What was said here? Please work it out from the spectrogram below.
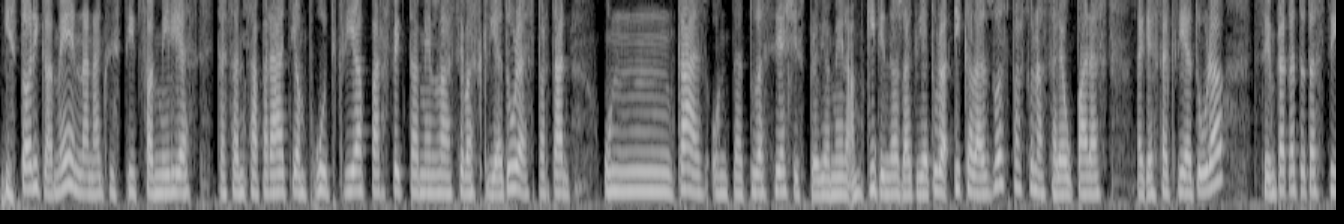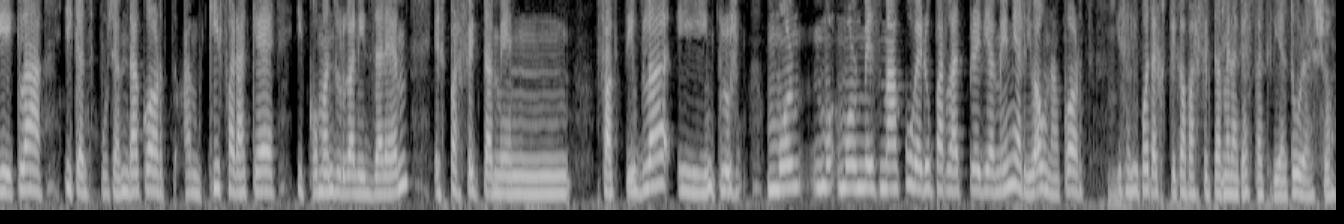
Històricament han existit famílies que s'han separat i han pogut criar perfectament les seves criatures. Per tant, un cas on tu decideixis prèviament amb qui tindràs la criatura i que les dues persones sereu pares d'aquesta criatura, sempre que tot estigui clar i que ens posem d'acord amb qui farà què i com ens organitzarem, és perfectament factible i inclús molt, molt, molt més maco haver-ho parlat prèviament i arribar a un acord. Mm. I se li pot explicar perfectament a aquesta criatura, això.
